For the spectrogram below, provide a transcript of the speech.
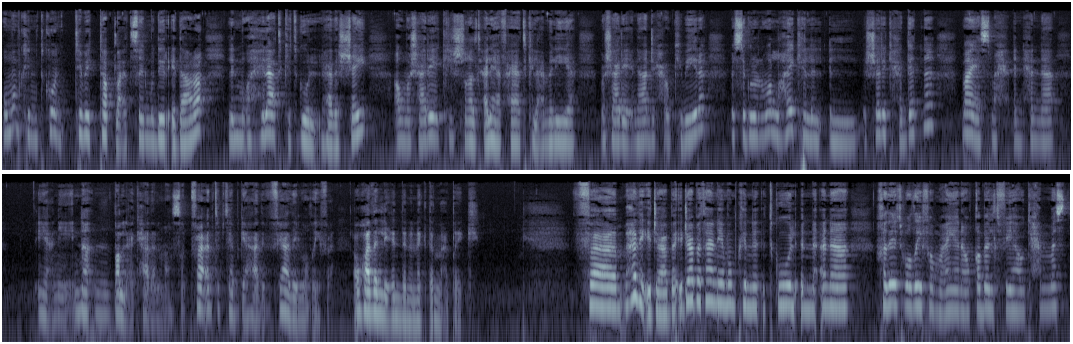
وممكن تكون تبي تطلع تصير مدير إدارة لأن مؤهلاتك تقول هذا الشيء أو مشاريعك اللي اشتغلت عليها في حياتك العملية مشاريع ناجحة وكبيرة بس يقولون والله هيكل الشركة حقتنا ما يسمح إن حنا يعني نطلعك هذا المنصب. فأنت بتبقى هذه في هذه الوظيفة. أو هذا اللي عندنا نقدر نعطيك. فهذه إجابة. إجابة ثانية ممكن تقول أن أنا خذيت وظيفة معينة وقبلت فيها وتحمست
